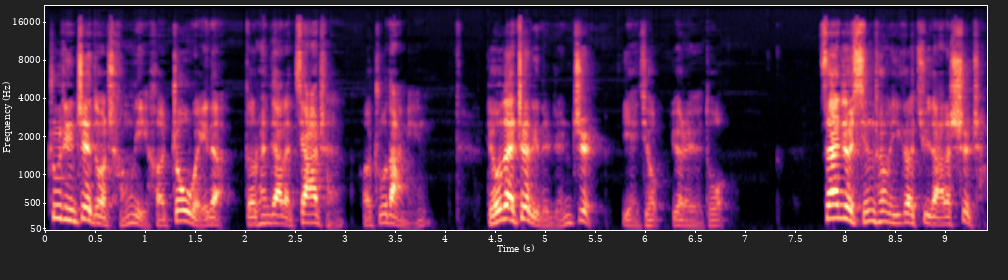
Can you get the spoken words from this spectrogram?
住进这座城里和周围的德川家的家臣和朱大名。留在这里的人质也就越来越多，自然就形成了一个巨大的市场。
